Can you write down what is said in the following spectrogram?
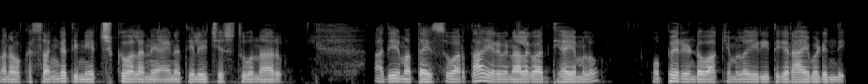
మనం ఒక సంగతి నేర్చుకోవాలని ఆయన తెలియచేస్తూ ఉన్నారు. అదే మత్తైసు వార్త ఇరవై నాలుగవ అధ్యాయంలో. ముప్పై రెండో వాక్యంలో ఈ రీతిగా రాయబడింది.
